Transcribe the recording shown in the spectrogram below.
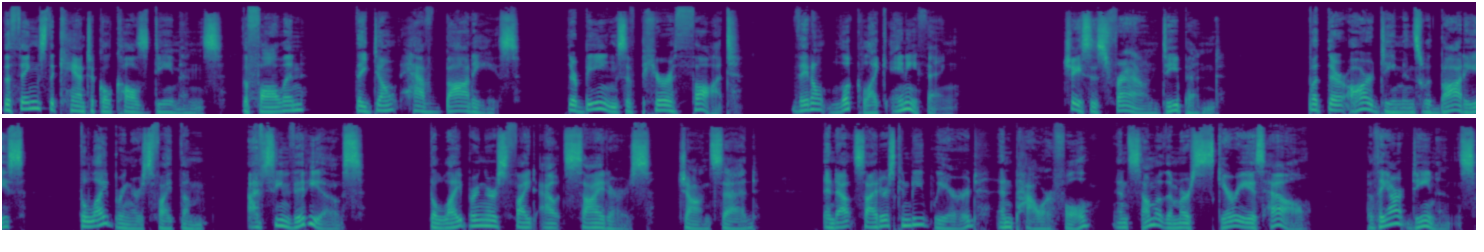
The things the canticle calls demons, the fallen, they don't have bodies. They're beings of pure thought. They don't look like anything. Chase's frown deepened. But there are demons with bodies. The Lightbringers fight them. I've seen videos. The Lightbringers fight outsiders, John said. And outsiders can be weird and powerful, and some of them are scary as hell. But they aren't demons.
